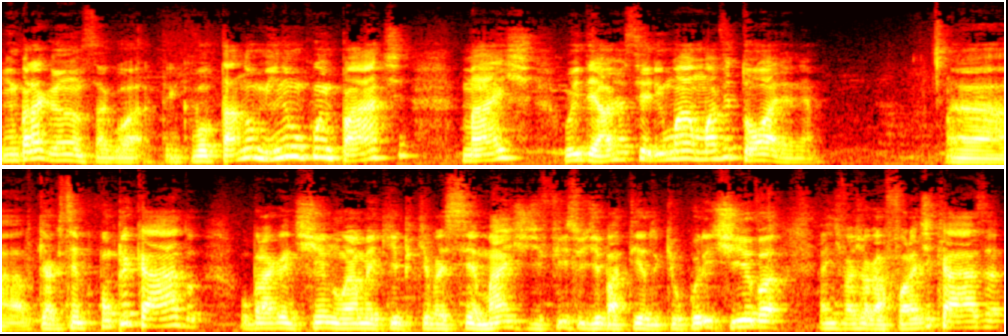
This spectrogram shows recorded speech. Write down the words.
em Bragança agora. Tem que voltar no mínimo com empate, mas o ideal já seria uma, uma vitória, né? Uh, que é sempre complicado. O Bragantino é uma equipe que vai ser mais difícil de bater do que o Curitiba. A gente vai jogar fora de casa.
